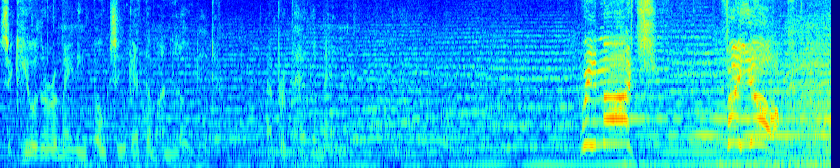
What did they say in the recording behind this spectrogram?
Secure the remaining boats and get them unloaded. And prepare the men. We march for York.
